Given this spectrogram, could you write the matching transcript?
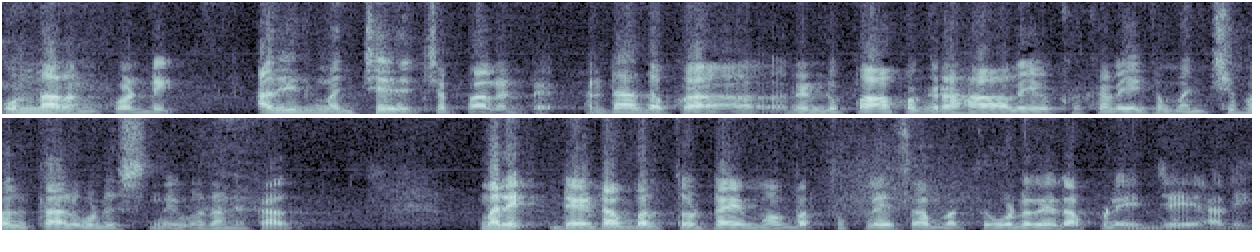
ఉన్నారనుకోండి అది మంచి చెప్పాలంటే. అంటే అదొక రెండు పాపగ్రహాల యొక్క కలయిక మంచి ఫలితాలు కూడా ఇస్తుంది ఇవ్వదని కాదు. మరి date of birth time of birth place of birth కూడా లేదు అప్పుడు ఏం చేయాలి?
